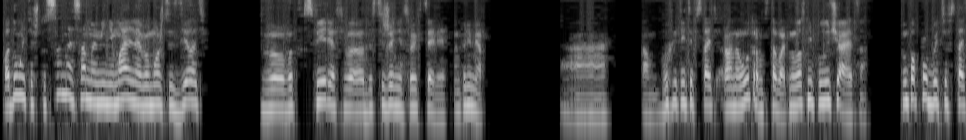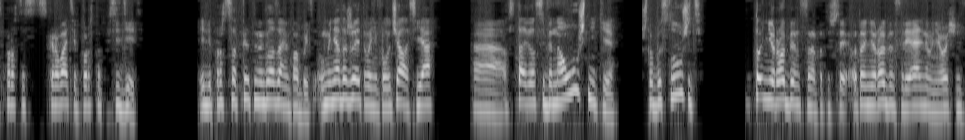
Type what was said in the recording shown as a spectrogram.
подумайте, что самое-самое минимальное вы можете сделать в, вот в сфере достижения своих целей. Например, э, там, вы хотите встать рано утром, вставать, но у вас не получается. Ну попробуйте встать просто с кровати, просто посидеть. Или просто с открытыми глазами побыть. У меня даже этого не получалось. Я э, ставил себе наушники, чтобы слушать Тони Робинсона, потому что Тони Робинс реально мне очень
